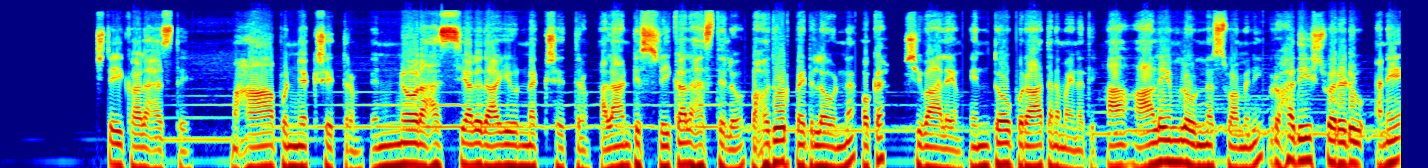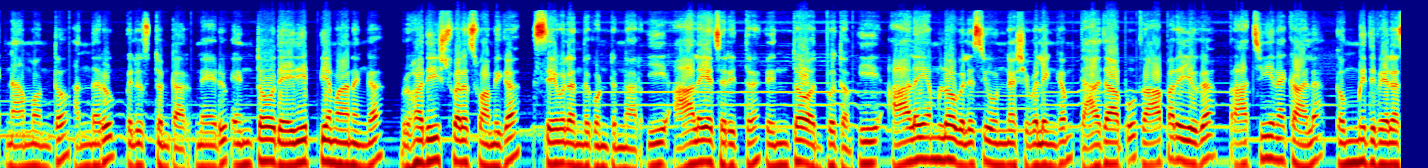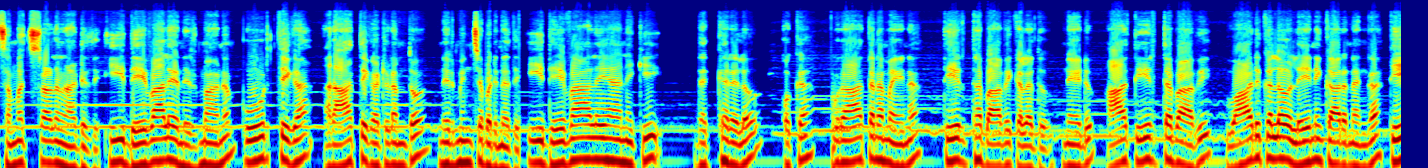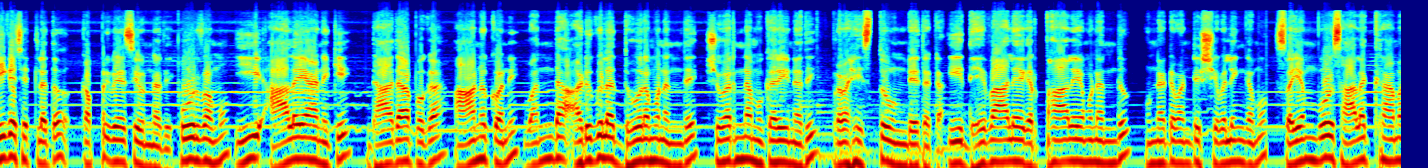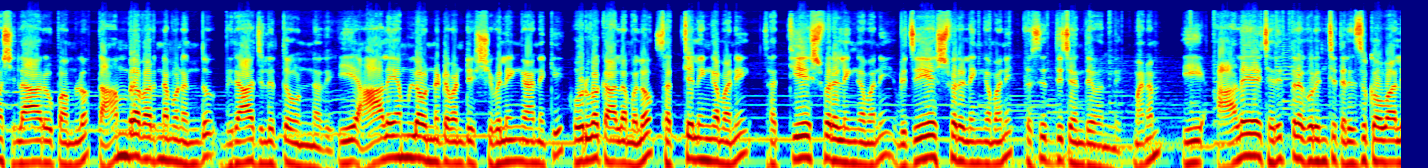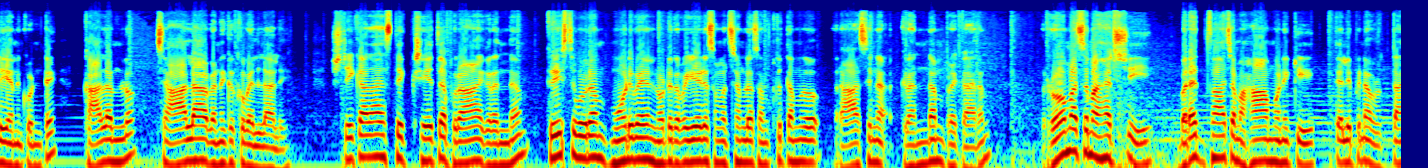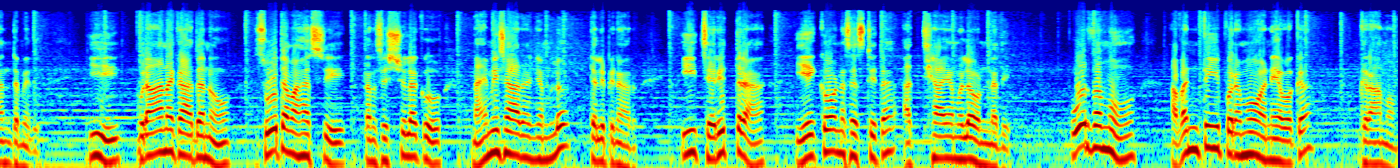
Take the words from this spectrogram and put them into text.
శ్రీకాళహస్తి మహాపుణ్యక్షేత్రం. ఎన్నో రహస్యాలు దాగి ఉన్న క్షేత్రం. అలాంటి శ్రీకాళహస్తిలో బహదూర్పేటలో ఉన్న ఒక శివాలయం ఎంతో పురాతనమైనది. ఆ ఆలయంలో ఉన్న స్వామిని బృహదీశ్వరుడు అనే నామంతో అందరూ పిలుస్తుంటారు. నేడు ఎంతో దేదీప్యమానంగా బృహదీశ్వర స్వామిగా సేవలు అందుకుంటున్నారు ఈ ఆలయ చరిత్ర ఎంతో అద్భుతం. ఈ ఆలయంలో వెలిసి ఉన్న శివలింగం దాదాపు యుగ ప్రాచీన కాల తొమ్మిది వేల సంవత్సరాల నాటిది. ఈ దేవాలయ నిర్మాణం పూర్తిగా రాతి కట్టడంతో నిర్మించబడినది. ఈ దేవాలయానికి దగ్గరలో ఒక పురాతనమైన తీర్థబావి కలదు. నేడు ఆ తీర్థబావి వాడుకలో లేని కారణంగా తీగ చెట్లతో కప్పివేసి ఉన్నది. పూర్వము ఈ ఆలయానికి దాదాపుగా ఆనుకొని వంద అడుగుల దూరమునందే సువర్ణముఖరి నది ప్రవహిస్తూ ఉండేదట. ఈ దేవాలయ గర్భాలయమునందు ఉన్నటువంటి శివలింగము స్వయంభూ సాలగ్రామ శిలారూపంలో తామ్రవర్ణమునందు విరాజులుతూ ఉన్నది. ఈ ఆలయంలో ఉన్నటువంటి శివలింగానికి పూర్వకాలములో సత్యలింగమని సత్యేశ్వరలింగమని విజయేశ్వరలింగమని ప్రసిద్ధి చెంది ఉంది. మనం ఈ ఆలయ చరిత్ర గురించి తెలుసుకోవాలి అనుకుంటే కాలంలో చాలా వెనుకకు వెళ్ళాలి. శ్రీకాళహస్తి క్షేత్ర పురాణ గ్రంథం క్రీస్తుపూర్వం మూడు వేల నూట ఇరవై ఏడు సంవత్సరంలో సంస్కృతంలో రాసిన గ్రంథం ప్రకారం రోమస మహర్షి భరద్వాజ మహామునికి తెలిపిన వృత్తాంతం ఇది ఈ పురాణ గాథను సూత మహర్షి తన శిష్యులకు నైమిషారణ్యంలో తెలిపినారు. ఈ చరిత్ర ఏకోనషష్ఠిత అధ్యాయములో ఉన్నది. పూర్వము అవంతిపురము అనే ఒక గ్రామం.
